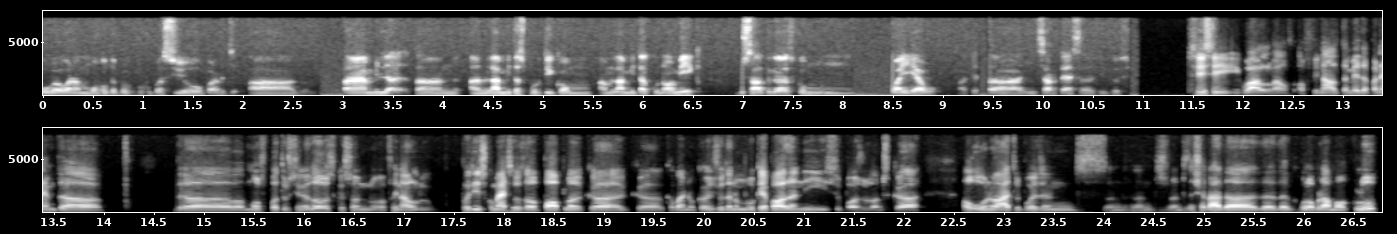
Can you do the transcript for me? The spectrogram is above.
ho veuen amb molta preocupació per, eh, tant en l'àmbit esportiu com en l'àmbit econòmic. Vosaltres com veieu aquesta incertesa de situació? Sí, sí, igual. Al, al final també depenem de, de molts patrocinadors, que són al final petits comerços del poble que, que, que, bueno, que ajuden amb el que poden i suposo doncs, que algun o altre pues, ens, ens, ens deixarà de, de, de col·laborar amb el club.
